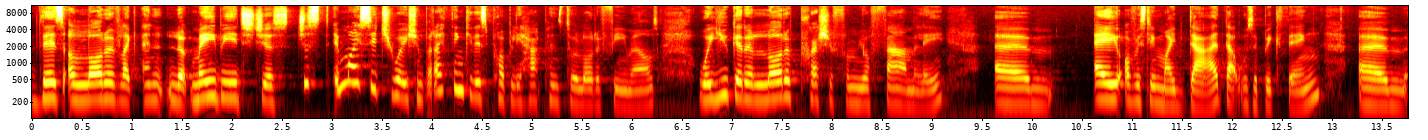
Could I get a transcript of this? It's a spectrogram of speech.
there's a lot of like and look maybe it's just just in my situation but i think this probably happens to a lot of females where you get a lot of pressure from your family um, a obviously my dad that was a big thing um,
